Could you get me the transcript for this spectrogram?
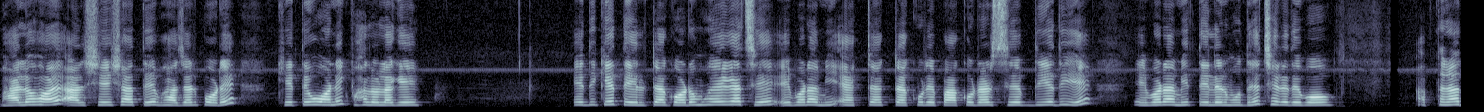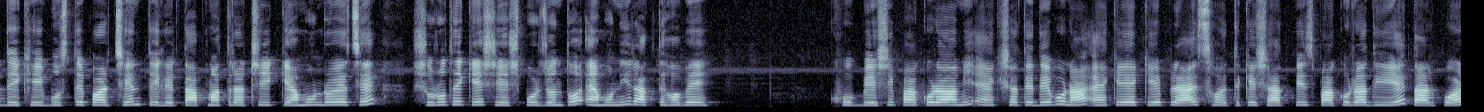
ভালো হয় আর সেই সাথে ভাজার পরে খেতেও অনেক ভালো লাগে। এদিকে তেলটা গরম হয়ে গেছে, এবার আমি একটা একটা করে পাকোড়ার শেপ দিয়ে দিয়ে এবার আমি তেলের মধ্যে ছেড়ে দেব। আপনারা দেখেই বুঝতে পারছেন তেলের তাপমাত্রা ঠিক কেমন রয়েছে। শুরু থেকে শেষ পর্যন্ত এমনই রাখতে হবে। খুব বেশি পাকোড়া আমি একসাথে দেব না, একে একে প্রায় ছয় থেকে সাত পিস পাকোড়া দিয়ে তারপর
